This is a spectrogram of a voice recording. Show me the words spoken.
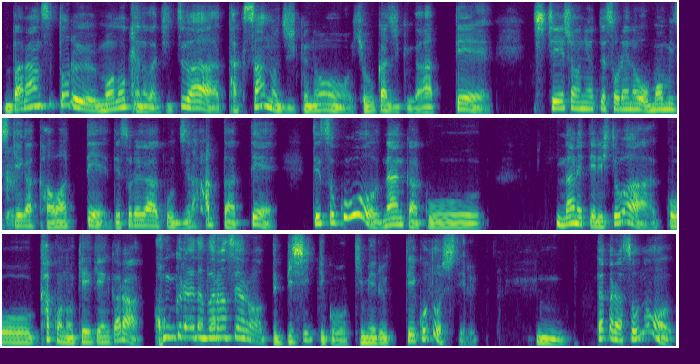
バランス取るものっていうのが実はたくさんの軸の評価軸があって、シチュエーションによってそれの重み付けが変わって、で、それがこうずらーっとあって、で、そこをなんかこう、慣れてる人は、こう、過去の経験から、こんぐらいのバランスやろってビシッてこう決めるっていうことをしてる。うん。だからその、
